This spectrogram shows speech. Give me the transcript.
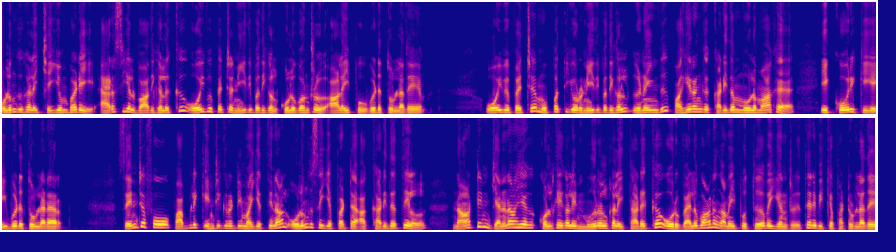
ஒழுங்குகளை செய்யும்படி அரசியல்வாதிகளுக்கு ஓய்வு பெற்ற நீதிபதிகள் குழுவொன்று அழைப்பு விடுத்துள்ளது. ஓய்வு பெற்ற முப்பத்தி ஒரு நீதிபதிகள் இணைந்து பகிரங்க கடிதம் மூலமாக இக்கோரிக்கையை விடுத்துள்ளனர். சென்டர் ஃபார் பப்ளிக் இன்டிகிரிட்டி மையத்தினால் ஒழுங்கு செய்யப்பட்ட அக்கடிதத்தில் நாட்டின் ஜனநாயக கொள்கைகளின் மீறல்களை தடுக்க ஒரு வலுவான அமைப்பு தேவை என்று தெரிவிக்கப்பட்டுள்ளது.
